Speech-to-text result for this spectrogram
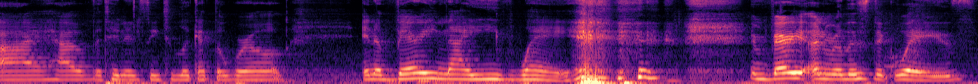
I have the tendency to look at the world in a very naive way, in very unrealistic ways.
